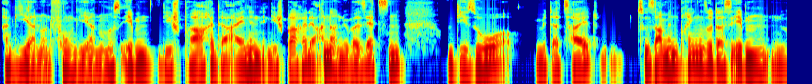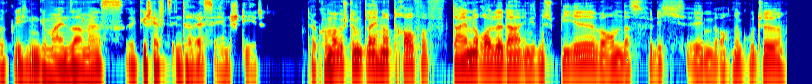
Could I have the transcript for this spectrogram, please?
agieren und fungieren, muss eben die Sprache der einen in die Sprache der anderen übersetzen und die so mit der Zeit zusammenbringen, sodass eben wirklich ein gemeinsames äh, Geschäftsinteresse entsteht. Da kommen wir bestimmt gleich noch drauf, auf deine Rolle da in diesem Spiel, warum das für dich eben auch eine gute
